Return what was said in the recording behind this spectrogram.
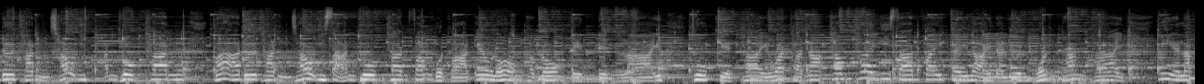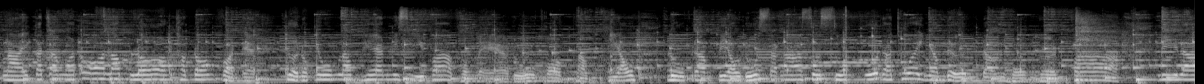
เด้อท่านชาวอีสานทุกท่าน มาเด้อท่านชาวอีสานทุกท่านฟังบทบาทเอวลองทำนองเต้นเด่นหลาย ทุกเขตไทยวัฒนธรรมไทยอีสานไปไกลหลายละเลือนพ้นทั้งไทยมีหลากหลายกระจังวัดอ้อลำลองทำนองก่อนแอดเกิดนกยงลำแพนมีสีฟ้าผ่องแหลดูพร้อมคำเขียวลูกรำเปียวดูสง่าสดสวดดูดาถ้วยยำเดินดังหงเหินฟ้าลีลา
